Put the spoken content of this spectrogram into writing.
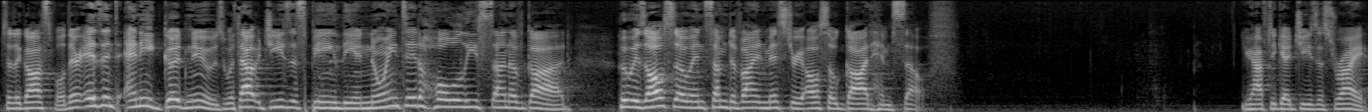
to the gospel. There isn't any good news without Jesus being the anointed, holy Son of God, who is also, in some divine mystery, also God Himself. You have to get Jesus right.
